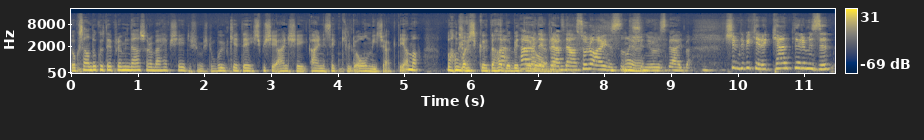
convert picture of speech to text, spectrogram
99 depreminden sonra ben hep şey düşünmüştüm. Bu ülkede hiçbir şey aynı şey aynı şekilde olmayacak diye ama bambaşka daha da beter Her oldu. depremden sonra aynısını Evet. düşünüyoruz galiba. Şimdi bir kere kentlerimizin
